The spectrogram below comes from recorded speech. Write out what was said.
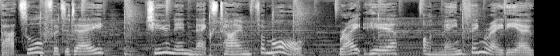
That's all for today. Tune in next time for more, right here on Main Thing Radio.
